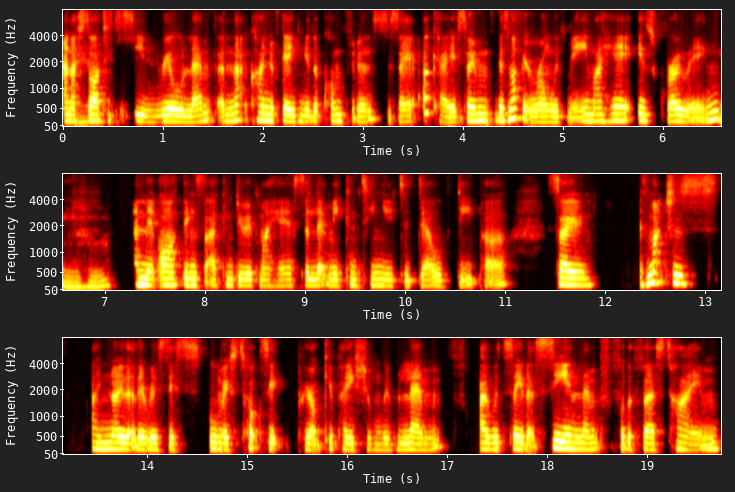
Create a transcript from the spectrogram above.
And I started to see real length. And that kind of gave me the confidence to say, okay, so there's nothing wrong with me. My hair is growing. Mm-hmm. And there are things that I can do with my hair. So let me continue to delve deeper. So, as much as I know that there is this almost toxic preoccupation with length, I would say that seeing length for the first time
